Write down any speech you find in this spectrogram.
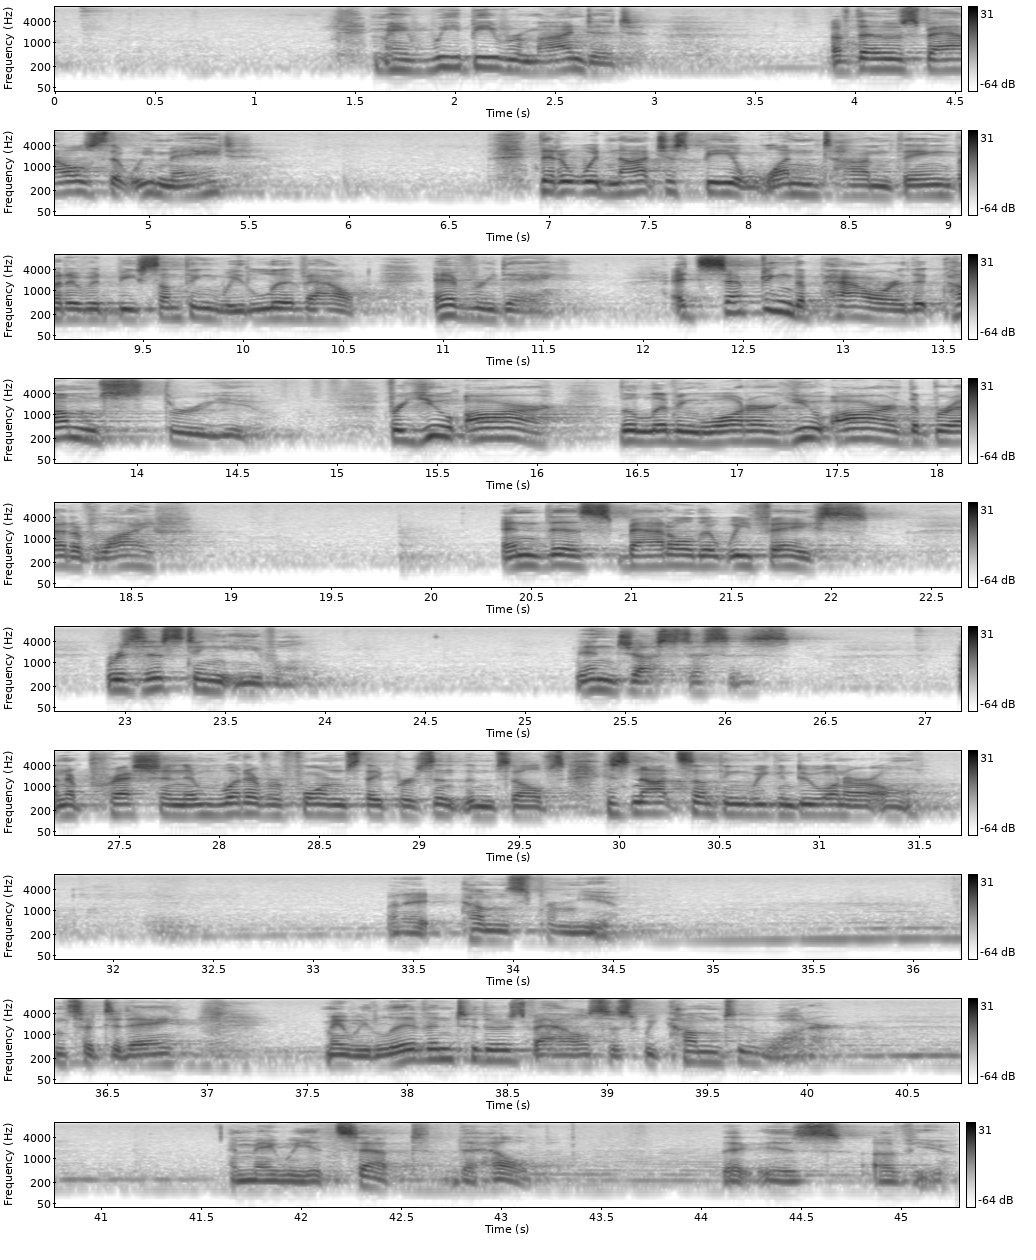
May we be reminded of those vows that we made. That it would not just be a one time thing, but it would be something we live out every day accepting the power that comes through you. For you are the living water, you are the bread of life. And this battle that we face, resisting evil, injustices, and oppression in whatever forms they present themselves, is not something we can do on our own, but it comes from you. And so today, may we live into those vows as we come to the water. And may we accept the help that is of you.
